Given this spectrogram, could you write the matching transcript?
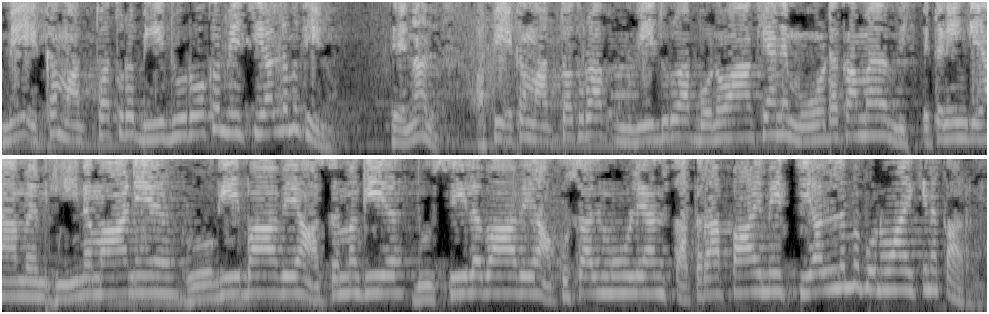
මේ එක මත් වතුර බීදුරෝක මේ සියල්ලම තියෙනවා. තේනද? අපි එක මත් වතුරක් වීදුරුවක් බොනවා කියන්නේ මෝඩකම එතනින් ගියාම හීනමානය, රෝගීභාවය, අසමගිය, දුස්සීලභාවය, අකුසල් මූලයන් සතර අපාය මේ සියල්ලම බොනවායි කියන කාරණේ.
